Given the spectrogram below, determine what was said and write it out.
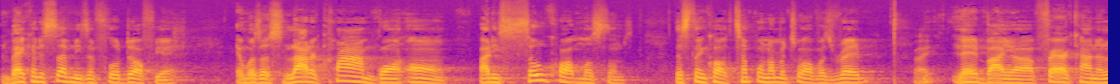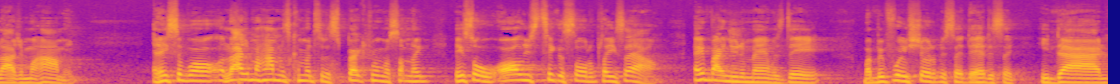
back in the 70s in Philadelphia, it was a lot of crime going on by these so-called Muslims. This thing called Temple Number 12 was read Right. led by uh, Farrakhan and Elijah Muhammad. And they said, well, Elijah Muhammad is coming to the Spectrum or something like They sold all these tickets, sold the place out. Everybody knew the man was dead. But before he showed up, they said they had to say he died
